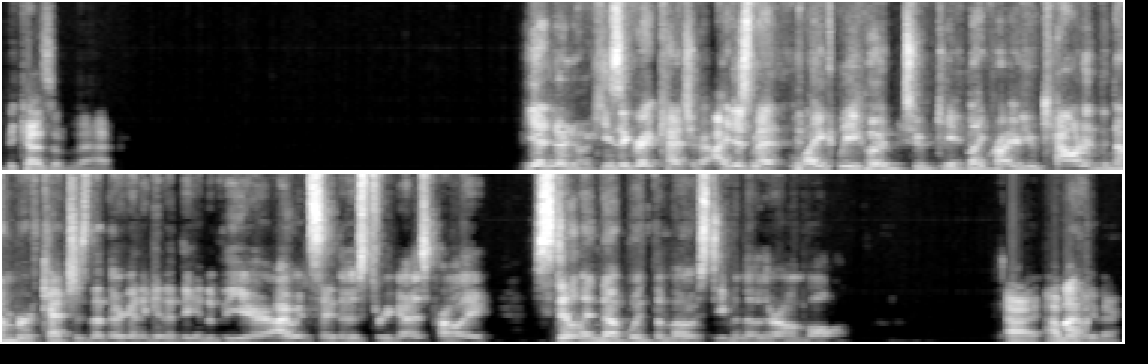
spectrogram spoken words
because of that. Yeah, no, no, he's a great catcher. I just meant likelihood to get like right. If you counted the number of catches that they're gonna get at the end of the year, I would say those three guys probably still end up with the most, even though they're on ball. All right, I'm with I- you there.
